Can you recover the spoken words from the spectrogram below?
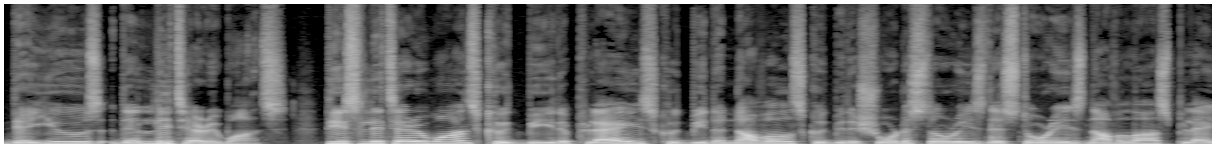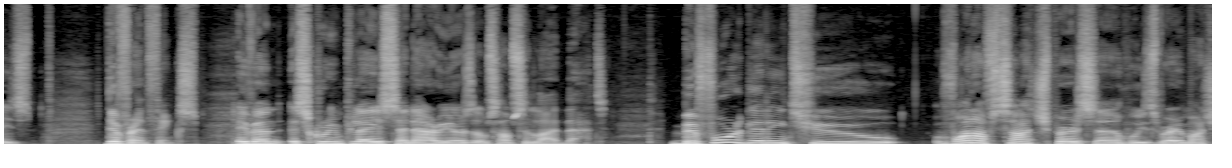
they use the literary ones. These literary ones could be the plays, could be the novels, could be the short stories, the stories, novellas, plays, different things. Even screenplays, scenarios, or something like that. Before getting to one of such person who is very much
